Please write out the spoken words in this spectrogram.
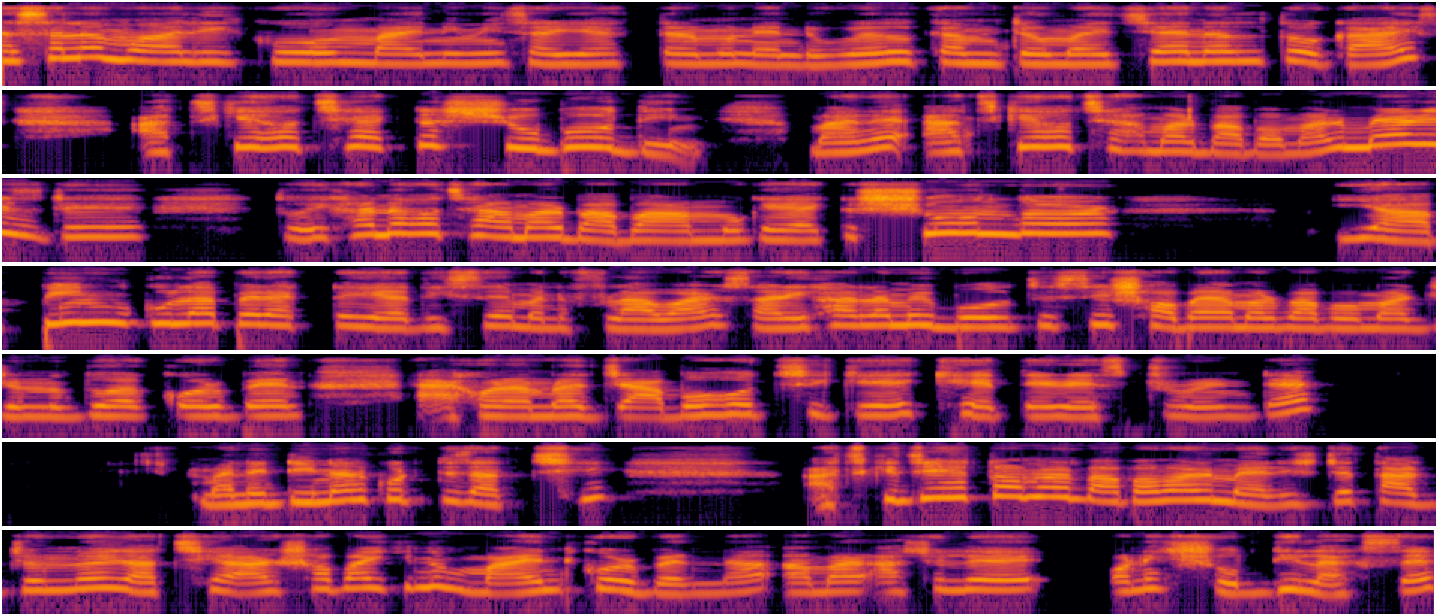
আসসালামু আলাইকুম my name is Ariya Akter Moon and welcome to my channel তো guys আজকে হচ্ছে একটা শুভ দিন। মানে আজকে হচ্ছে আমার বাবা মার ম্যারেজ ডে তো এখানে হচ্ছে আমার বাবা আম্মুকে একটা সুন্দর, ইয়া পিঙ্ক গোলাপের একটা ইয়া দিছে মানে ফ্লাওয়ার্স আর এখানে আমি বলতেছি, সবাই আমার বাবা মার জন্য দোয়া করবেন। এখন আমরা যাব হচ্ছে গিয়ে খেতে রেস্টুরেন্টে মানে ডিনার করতে যাচ্ছি। আজকে যেহেতু আমার বাবা মার ম্যারেজ ডে তার জন্যই যাচ্ছি। আর সবাই কিন্তু মাইন্ড করবেন না, আমার আসলে অনেক সর্দি লাগছে।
